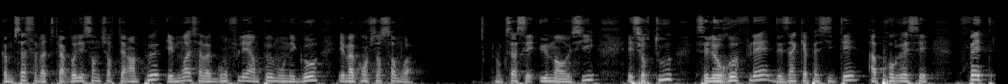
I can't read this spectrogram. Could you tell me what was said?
comme ça ça va te faire redescendre sur terre un peu et moi ça va gonfler un peu mon ego et ma confiance en moi. Donc ça c'est humain aussi et surtout c'est le reflet des incapacités à progresser. Faites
